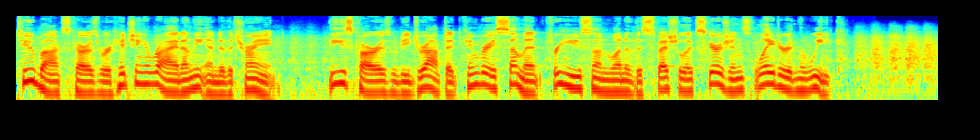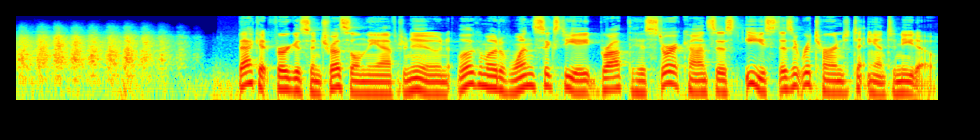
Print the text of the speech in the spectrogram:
Two boxcars were hitching a ride on the end of the train. These cars would be dropped at Cumbres Summit for use on one of the special excursions later in the week. Back at Ferguson Trestle in the afternoon, Locomotive 168 brought the historic consist east as it returned to Antonito.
